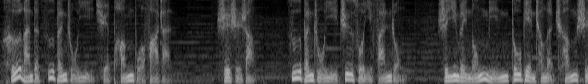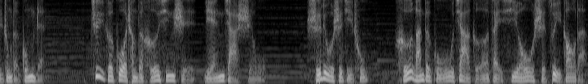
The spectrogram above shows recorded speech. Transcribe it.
荷兰的资本主义却蓬勃发展。事实上，资本主义之所以繁荣，是因为农民都变成了城市中的工人。这个过程的核心是廉价食物。十六世纪初，荷兰的谷物价格在西欧是最高的，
